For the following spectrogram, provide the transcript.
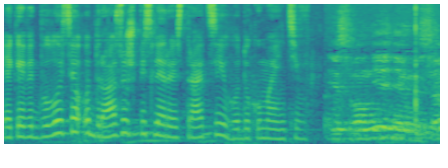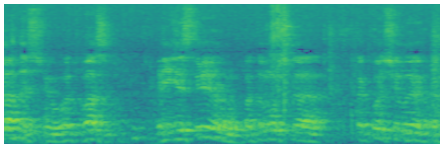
яке відбулося одразу ж після реєстрації його документів. И с волнением, и с радостью вот вас регистрируем, потому что такой человек, как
